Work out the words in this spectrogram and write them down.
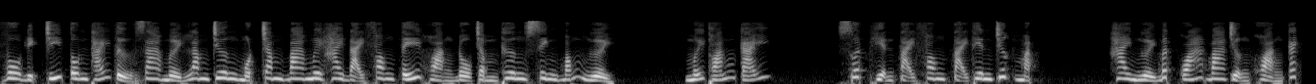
Vô địch chí tôn thái tử ra 15 chương 132 đại phong tế hoàng đồ trầm thương sinh bóng người. Mới thoáng cái. Xuất hiện tại phong tại thiên trước mặt. Hai người bất quá ba trượng khoảng cách.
